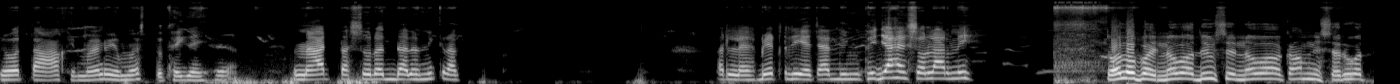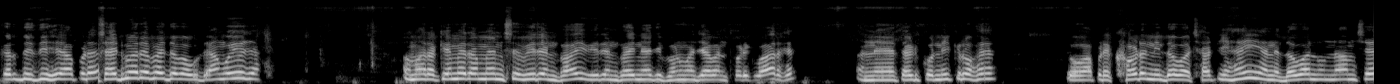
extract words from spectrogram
જોતા આખી માંડવી મસ્ત થઈ ગઈ છે. અને આજ તા સુરત દાદા નીકળ્યા એટલે બેટરી ચાર્જિંગ થઈ જાય સોલારની. ચાલો ભાઈ, નવા દિવસે નવા કામની શરૂઆત કરી દીધી છે આપણે. સાઈડમાં રે ભાઈ દવા ઉડે. આમ જા અમારા કેમેરામેન છે વિરેનભાઈ. વિરેનભાઈ ને હજી ભણવા જવાની થોડીક વાર છે અને તડકો નીકળ્યો છે. તો આપણે ખડની દવા છાંટી હઈ અને દવાનું નામ છે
